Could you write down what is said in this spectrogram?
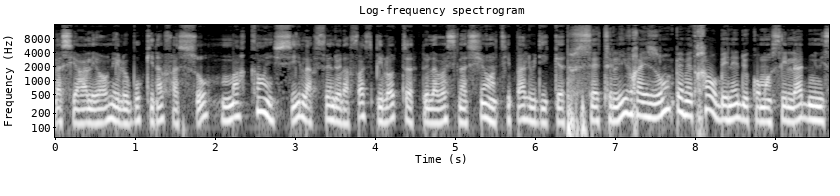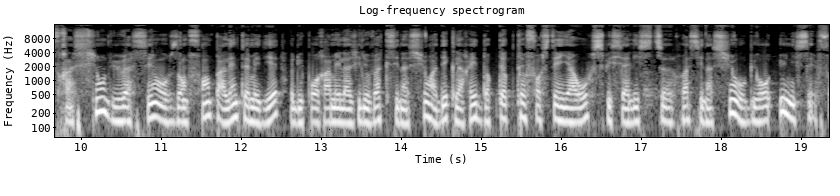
la Sierra Leone et le Burkina Faso, marquant ainsi la fin de la phase pilote de la vaccination antipaludique. Cette livraison permettra au Bénin de commencer l'administration du vaccin aux enfants par l'intermédiaire du programme élargi de vaccination, a déclaré Dr Faustin Yao, spécialiste vaccination au bureau UNICEF.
